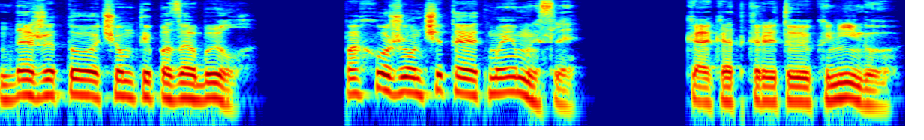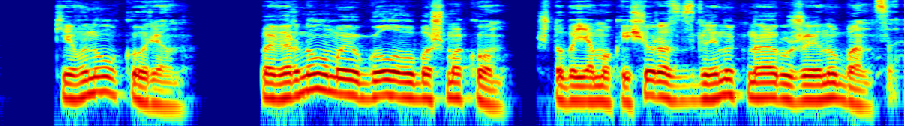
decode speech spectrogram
Даже то, о чем ты позабыл. Похоже, он читает мои мысли, «Как открытую книгу», – кивнул Корион. Повернул мою голову башмаком, чтобы я мог еще раз взглянуть на оружие нубанца.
